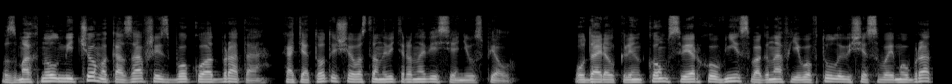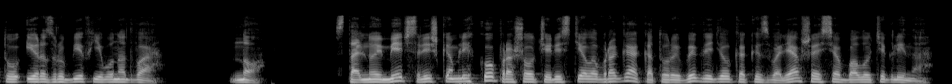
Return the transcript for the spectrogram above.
Взмахнул мечом, оказавшись сбоку от брата, хотя тот еще восстановить равновесие не успел. Ударил клинком сверху вниз, вогнав его в туловище своему брату и разрубив его на два. Но Стальной меч слишком легко прошел через тело врага, который выглядел как извалявшаяся в болоте глина.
